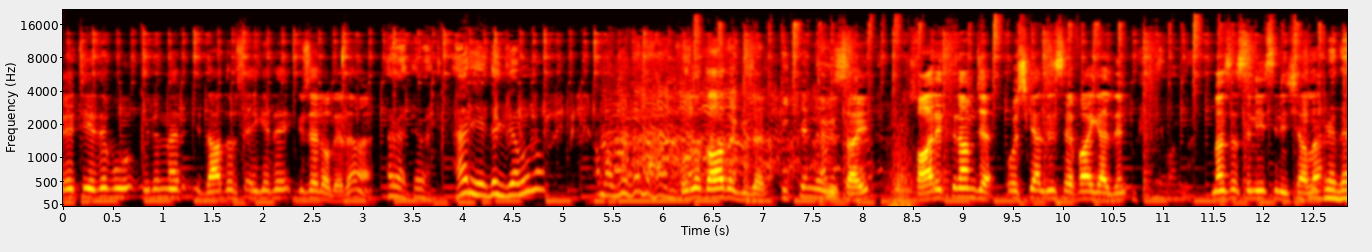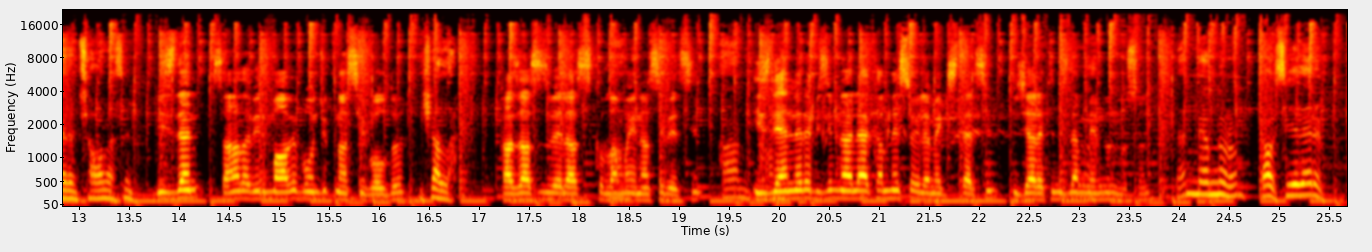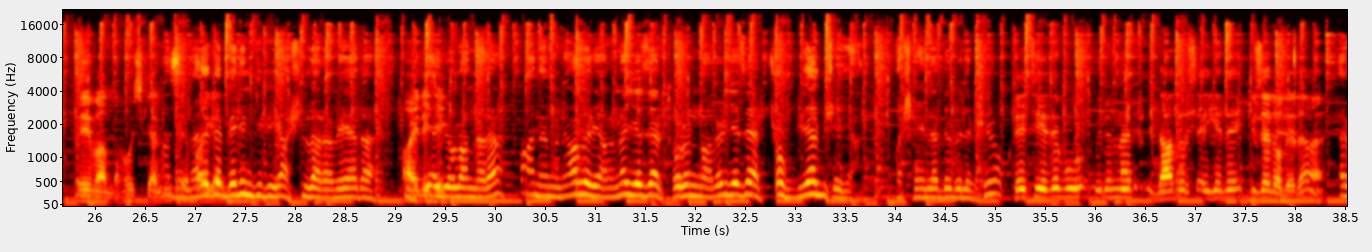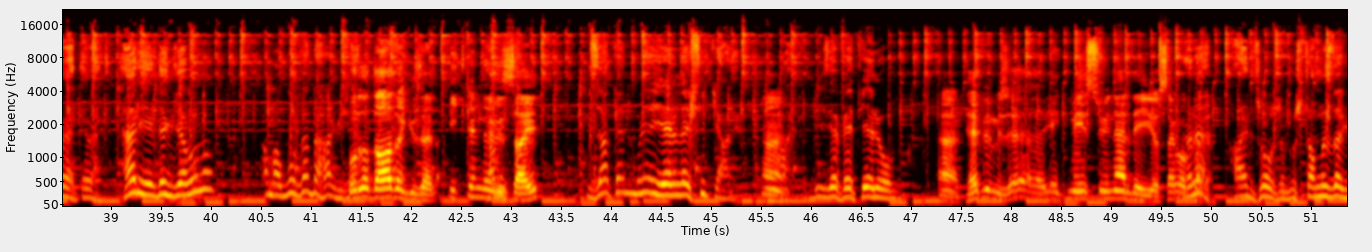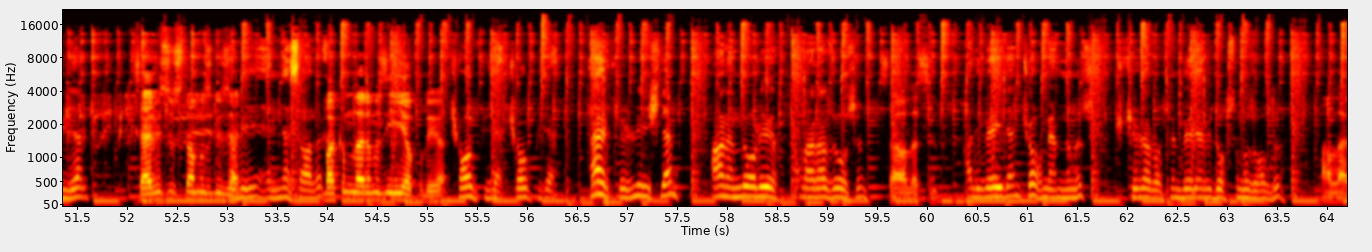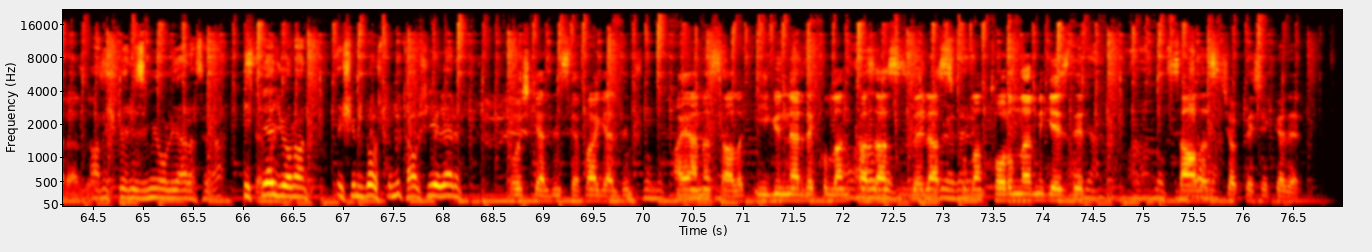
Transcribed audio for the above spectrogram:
Fethiye'de bu ürünler daha doğrusu Ege'de güzel oluyor değil mi? Evet evet. Her yerde güzel olur ama burada daha güzel. Burada daha da güzel. İklim de müsait. Fahrettin amca hoş geldin, sefa geldin. Eyvallah. Nasılsın, iyisin inşallah. Teşekkür ederim sağ olasın. Bizden sana da bir mavi boncuk nasip oldu. İnşallah. Kazasız belasız kullanmayı nasip etsin. Amin. İzleyenlere bizimle alakalı ne söylemek istersin? Ticaretimizden memnun musun? Ben memnunum. Tavsiye ederim. Eyvallah, hoş geldin, sefa Adamlara da geldin. benim gibi yaşlılara veya da Ailecek. ihtiyaç olanlara hanımını alır yanına gezer, torununu alır gezer. Çok güzel bir şey yani. Başka yerlerde böyle bir şey yok. Fethiye'de bu ürünler daha doğrusu Ege'de güzel oluyor değil mi? Evet evet. Her yerde güzel olur ama burada daha güzel. Burada daha da güzel. İklim de Tabii. müsait. Zaten buraya yerleştik yani. Ha, Artık Biz de Fethiye'li olduk. Evet. Hepimiz e, ekmeği suyu nerede yiyorsak o Öyle. kadar. Hayırlısı olsun. Ustamız da güzel. Servis ustamız güzel. Tabii eline sağlık. Bakımlarımız iyi yapılıyor. Çok güzel, çok güzel. Her türlü işlem anında oluyor. Allah razı olsun. Sağ olasın. Ali Bey'den çok memnunuz. Şükürler olsun böyle bir dostumuz oldu. Allah razı olsun. Alışverişimi oluyor ara sıra. İhtiyacı olan eşim dostumu tavsiye ederim. Hoş geldin, sefa geldin. Hoş bulduk. Ayağına sağlık. İyi günlerde kullan, Allah razı olsun. kazasız Teşekkür belasız ederim. kullan. Torunlarını gezdir. Allah razı olsun Sağ inşallah. olasın. Çok teşekkür ederim.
